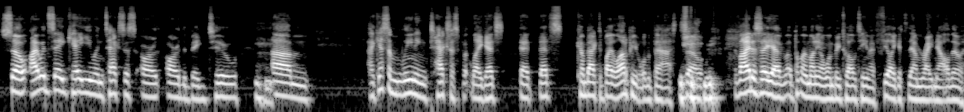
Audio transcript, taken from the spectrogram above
So I would say KU and Texas are are the big 2 mm-hmm. Um, I guess I'm leaning Texas, but like that's that that's come back to bite a lot of people in the past. So if I had to say, yeah, I put my money on one Big 12 team, I feel like it's them right now. Although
